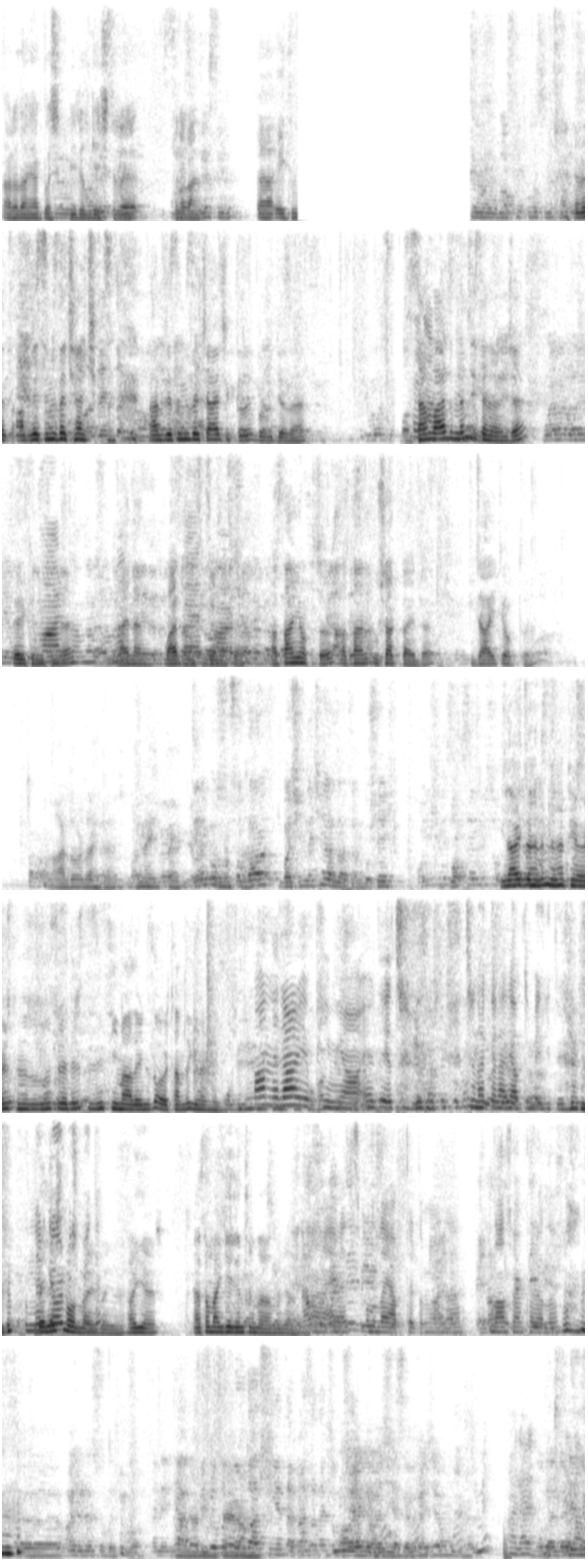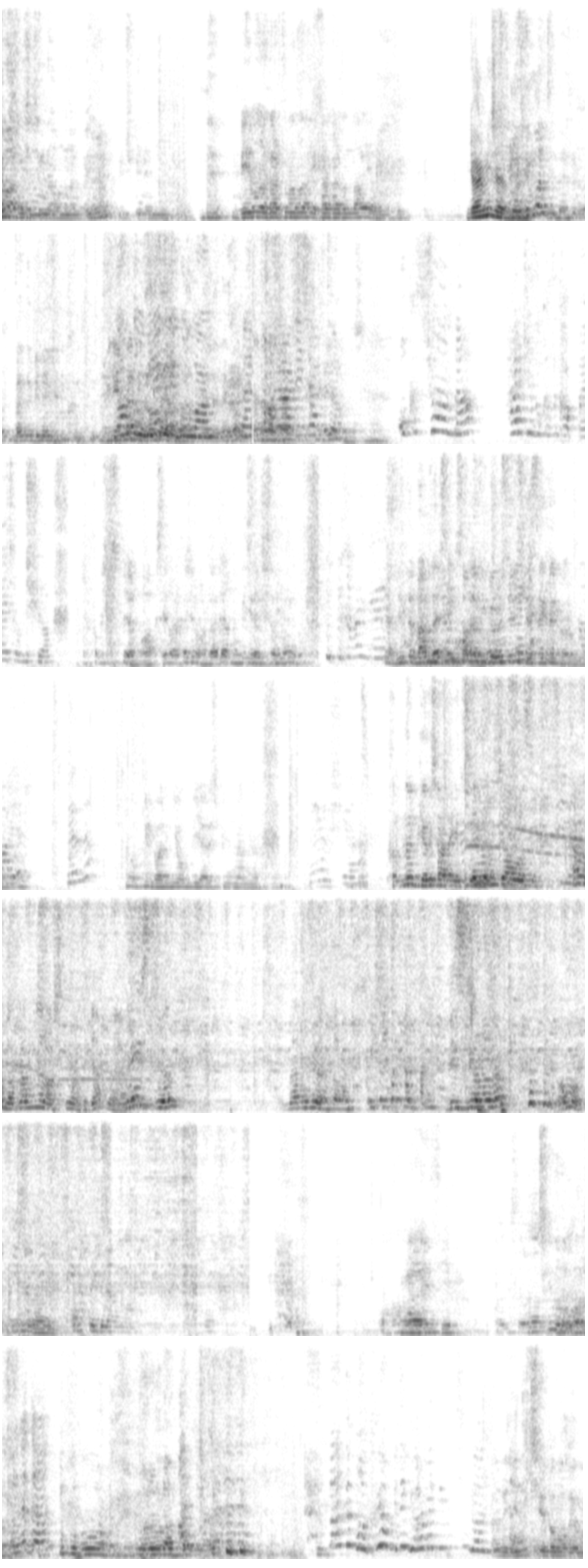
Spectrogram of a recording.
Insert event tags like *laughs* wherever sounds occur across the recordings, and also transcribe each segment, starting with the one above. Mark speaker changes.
Speaker 1: Aradan yaklaşık bir yıl geçti ve sıra ben Ee, eğitim. Evet adresimiz açığa çıktı. Adresimiz açığa çıktı bu videoda. Sen vardın değil mi bir sene önce? Öykününkinde.
Speaker 2: Vardım.
Speaker 1: Aynen vardın hatırlıyorum hatırlıyorum. Hasan yoktu. Hasan Uşak'taydı. Cahit yoktu. Arda oradaydı. Cüneyt de.
Speaker 3: Direkt o sokağa başındaki yer zaten. Bu şey
Speaker 1: İlayda Hanım ne yapıyorsunuz? Uzun süredir sizin simalarınızı ortamda görmedik.
Speaker 2: Ben neler yapayım ya? Evde yatıyorum. Tırnaklar yaptım ve gidiyorum. *laughs* Bunları
Speaker 1: Beleş mi
Speaker 2: görmüş
Speaker 1: onlar yine? Hayır. En son ben gelin tırnağını gördüm.
Speaker 2: Ha, evet bunu da yaptırdım yani. Bundan sonra paralı.
Speaker 3: eee *laughs* aynen en sondaki bu.
Speaker 4: Hani
Speaker 1: Hala
Speaker 4: ya
Speaker 1: bilgisayar
Speaker 4: Microsoft orada
Speaker 1: almış.
Speaker 4: açsın yeter. Ben zaten çok şey
Speaker 3: gibi.
Speaker 5: Kimin? Hala
Speaker 3: Modeller
Speaker 5: bilgisayar
Speaker 3: elli
Speaker 4: Belli
Speaker 5: almış.
Speaker 4: varmış içinde amına koyayım. 3050.
Speaker 3: Benim anakartıma da ekran kartım daha iyi ama.
Speaker 1: Görmeyeceğiz mi?
Speaker 4: Bilelim var cidden. Ben de bilelim.
Speaker 5: Yaptım güle güle kullan.
Speaker 6: Ben diyecektim. O kız şu anda herkes o kızı kapmaya çalışıyor.
Speaker 3: Senin arkadaşın orada hadi bu bir yarıştan ne oldu?
Speaker 4: Ya ben bütün bu konudaki görüşleri hiç desteklemiyorum. bu arada.
Speaker 6: Hayır.
Speaker 4: Yok bir bölüm yok bir yarış bilmem ne.
Speaker 6: Ne yarışı ya?
Speaker 3: Kadınları bir yarış haline getiriyor. Kanka bak ben bunları açtım artık yapma ya.
Speaker 4: Ne istiyorsun?
Speaker 3: Ben biliyorum tamam.
Speaker 4: Vizyonunu. O mu?
Speaker 3: Gayet iyi.
Speaker 6: Öne dön.
Speaker 4: Yorumdan
Speaker 6: Ben de bakıyorum bir de görmediğim için gözlüğüm.
Speaker 4: Ben de 7 kişiye dom oluyor mu?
